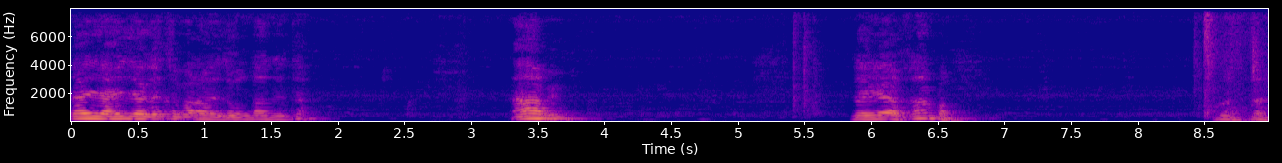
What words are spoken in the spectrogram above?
Ben yayınca getir bana dedi ondan dedi. Ne yapayım? Zeyya yakar mı? Bak da.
